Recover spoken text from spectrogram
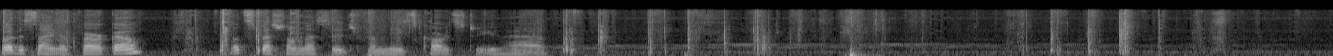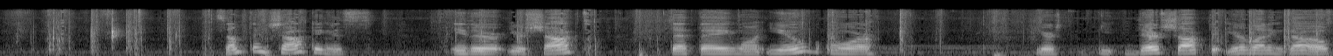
For the sign of Virgo, what special message from these cards do you have? something shocking is either you're shocked that they want you or you're they're shocked that you're letting go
